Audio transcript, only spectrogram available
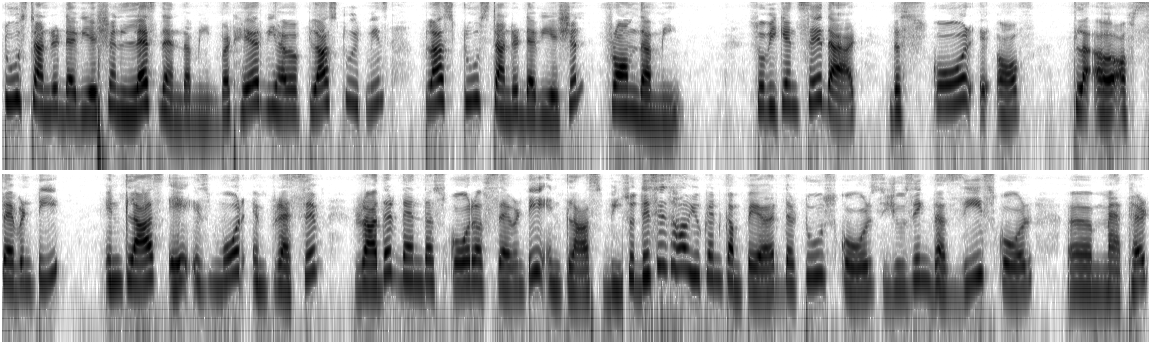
2 standard deviation less than the mean but here we have a plus 2 it means plus 2 standard deviation from the mean. So we can say that the score of uh, of 70 in class A is more impressive rather than the score of 70 in class B. So this is how you can compare the two scores using the z-score uh, method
